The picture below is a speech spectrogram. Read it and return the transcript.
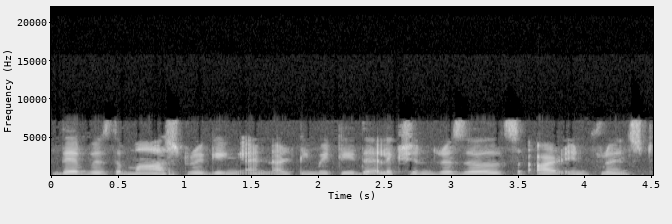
there was the mass rigging and ultimately the election results are influenced.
